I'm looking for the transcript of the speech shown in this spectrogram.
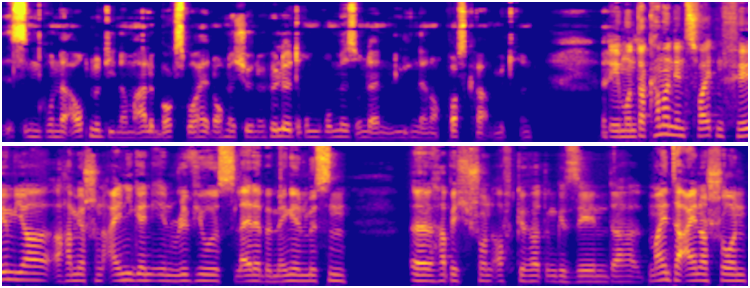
ist im Grunde auch nur die normale Box, wo halt noch eine schöne Hülle drumrum ist und dann liegen da noch Postkarten mit drin. Eben, und da kann man den zweiten Film ja, haben ja schon einige in ihren Reviews leider bemängeln müssen, äh, habe ich schon oft gehört und gesehen. Da meinte einer schon,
